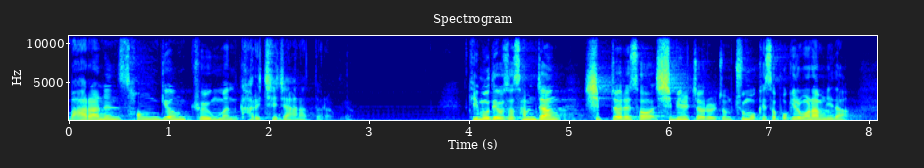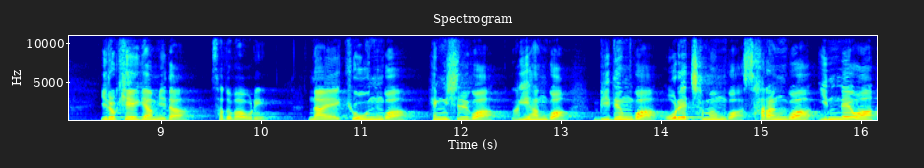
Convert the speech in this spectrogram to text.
말하는 성경 교육만 가르치지 않았더라고요. 디모데후서 3장 10절에서 11절을 좀 주목해서 보기를 원합니다. 이렇게 얘기합니다. 사도 바울이 나의 교훈과 행실과 의함과 믿음과 오래 참음과 사랑과 인내와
